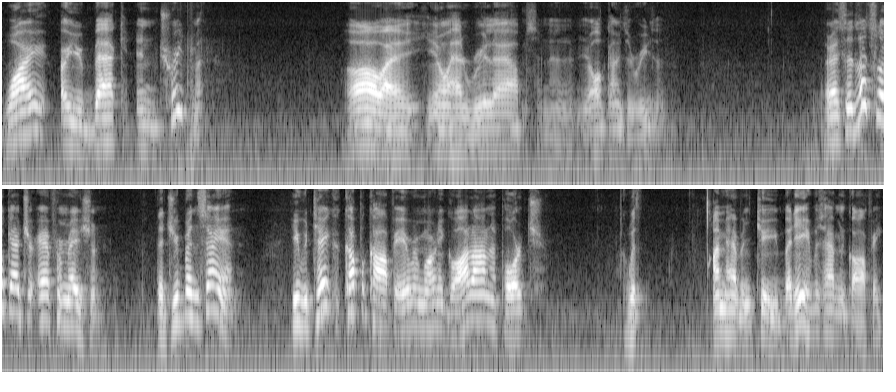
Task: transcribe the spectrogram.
Why are you back in treatment? Oh, I, you know, I had a relapse and uh, all kinds of reasons. And I said, let's look at your affirmation that you've been saying. He would take a cup of coffee every morning, go out on the porch with, I'm having tea, but he was having coffee.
